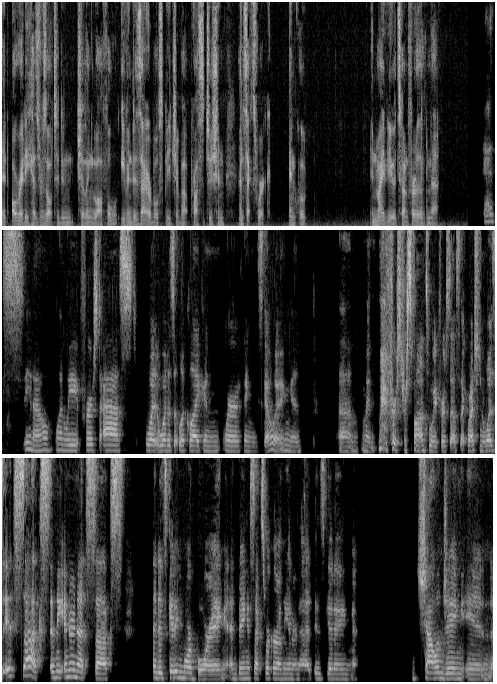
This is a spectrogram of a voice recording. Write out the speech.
It already has resulted in chilling lawful, even desirable speech about prostitution and sex work. End quote. In my view, it's gone further than that. It's, you know, when we first asked what what does it look like and where are things going? And um, my, my first response when we first asked that question was it sucks and the internet sucks and it's getting more boring and being a sex worker on the internet is getting challenging in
